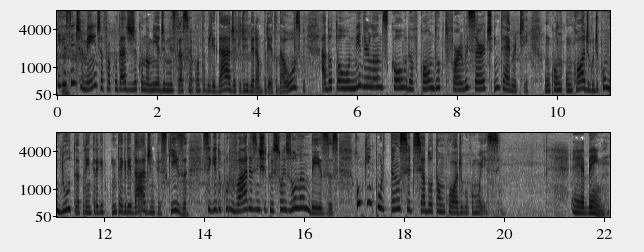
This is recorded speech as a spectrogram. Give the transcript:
E recentemente a Faculdade de Economia, Administração e Contabilidade aqui de Ribeirão Preto da USP adotou o Netherlands Code of Conduct for Research Integrity, um, um código de conduta para integridade em pesquisa, seguido por várias instituições holandesas. Qual que é a importância de se adotar um código como esse? É, bem,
